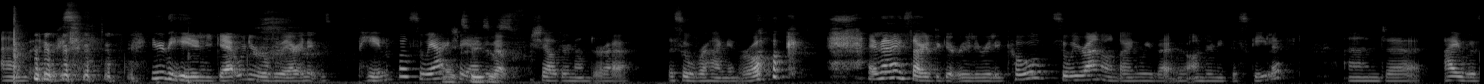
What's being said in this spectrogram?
And it was, you know, the hail you get when you're over there, and it was painful. So we actually ended up sheltering under a this overhanging rock. and then I started to get really, really cold. So we ran on down, we went, we went underneath the ski lift. And uh, I was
